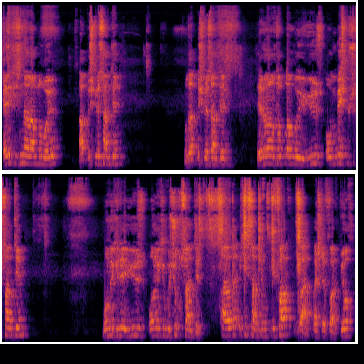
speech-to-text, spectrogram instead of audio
her ikisinden namlu boyu 61 santim. Bu da 61 santim. Renault'un toplam boyu 115,5 santim. Bununki de 112,5 santim. Arada 2 santim bir fark var. Başka bir fark yok.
